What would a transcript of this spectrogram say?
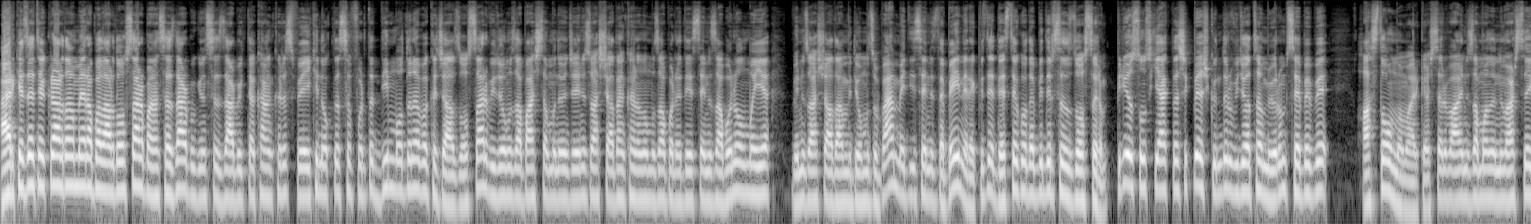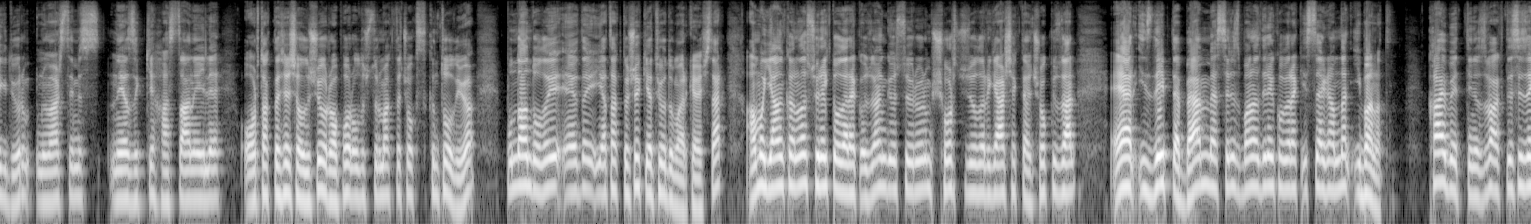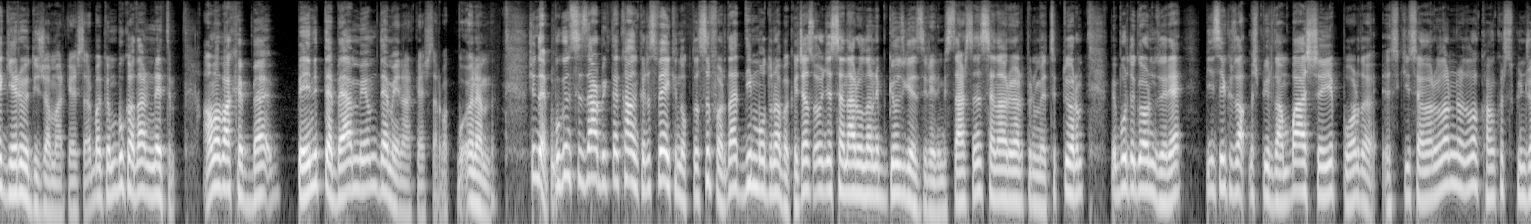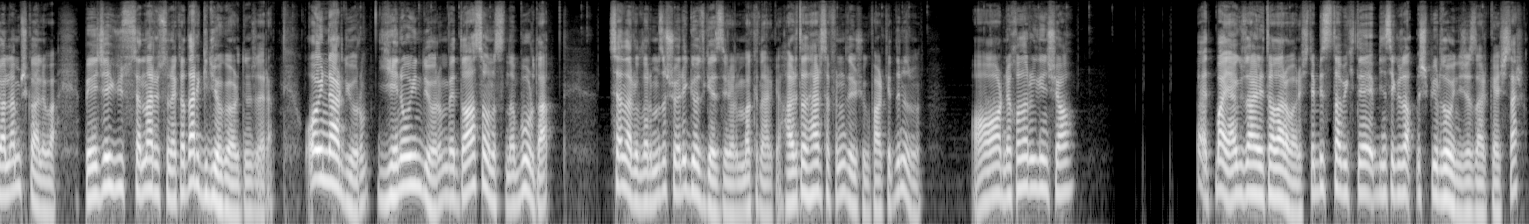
Herkese tekrardan merhabalar dostlar. Ben Sezer. Bugün sizler birlikte Kankarız ve 2.0'da DIM moduna bakacağız dostlar. Videomuza başlamadan önce henüz aşağıdan kanalımıza abone değilseniz abone olmayı, ve henüz aşağıdan videomuzu beğenmediyseniz de beğenerek bize destek olabilirsiniz dostlarım. Biliyorsunuz ki yaklaşık 5 gündür video atamıyorum. Sebebi hasta olmam arkadaşlar ve aynı zamanda üniversiteye gidiyorum. Üniversitemiz ne yazık ki hastaneyle ortaklaşa çalışıyor. Rapor oluşturmakta çok sıkıntı oluyor. Bundan dolayı evde yatak döşek yatıyordum arkadaşlar. Ama yan kanala sürekli olarak özen gösteriyorum. Short videoları gerçekten çok güzel. Eğer izleyip de beğenmezseniz bana direkt olarak Instagram'dan IBAN atın. Kaybettiğiniz vakti size geri ödeyeceğim arkadaşlar. Bakın bu kadar netim. Ama bak be, beğenip de beğenmiyorum demeyin arkadaşlar. Bak bu önemli. Şimdi bugün sizler birlikte Conquerors V2.0'da DIM moduna bakacağız. Önce senaryolarını bir göz gezdirelim isterseniz. Senaryolar bölümüne tıklıyorum. Ve burada gördüğünüz üzere 1861'den başlayıp bu arada eski senaryolar nerede lan? Conquerors güncellenmiş galiba. BC 100 senaryosuna kadar gidiyor gördüğünüz üzere. Oyunlar diyorum. Yeni oyun diyorum ve daha sonrasında burada senaryolarımızı şöyle göz gezdirelim. Bakın arkadaşlar. Harita her seferinde değişiyor. Fark ettiniz mi? Aa ne kadar ilginç ya. Evet bayağı güzel haritalar var işte. Biz tabii ki de 1861'de oynayacağız arkadaşlar.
